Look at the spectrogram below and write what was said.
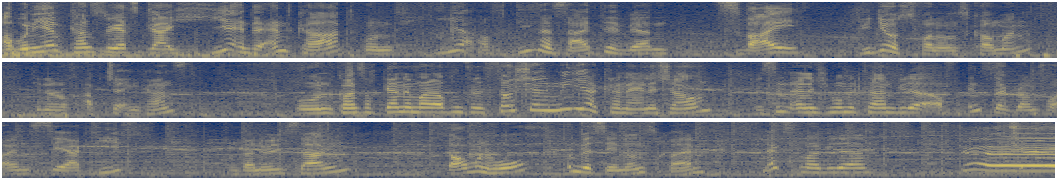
Abonnieren kannst du jetzt gleich hier in der Endcard und hier auf dieser Seite werden zwei Videos von uns kommen, die du noch abchecken kannst. Und du kannst auch gerne mal auf unsere Social Media Kanäle schauen. Wir sind eigentlich momentan wieder auf Instagram vor allem sehr aktiv. Und dann würde ich sagen, Daumen hoch und wir sehen uns beim nächsten Mal wieder. Tschüss!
